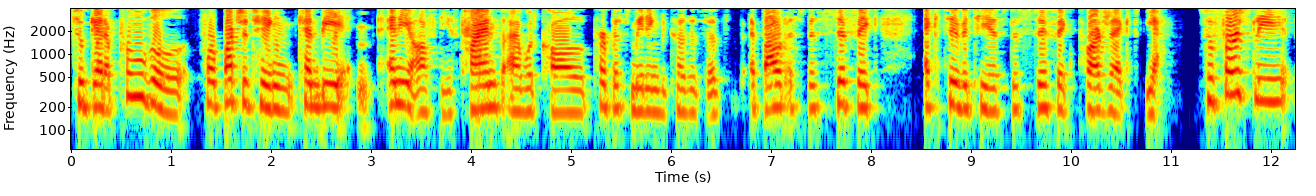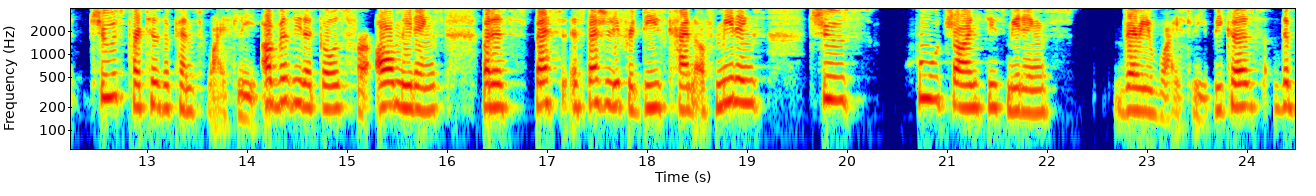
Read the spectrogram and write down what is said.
to get approval for budgeting can be any of these kinds. I would call purpose meeting because it's a, about a specific activity, a specific project. Yeah. So firstly, choose participants wisely. Obviously that goes for all meetings, but it's best, especially for these kind of meetings, choose who joins these meetings very wisely because the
